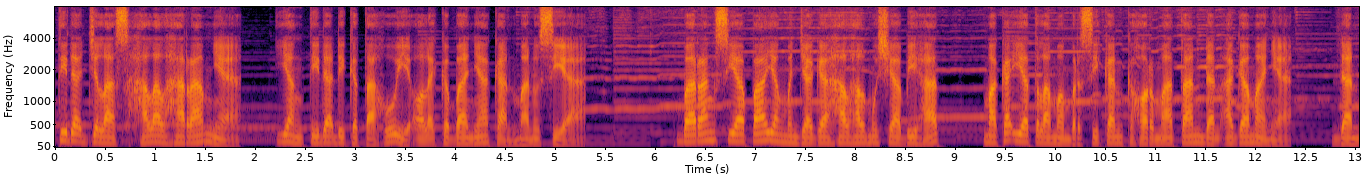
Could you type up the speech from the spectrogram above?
tidak jelas halal haramnya, yang tidak diketahui oleh kebanyakan manusia. Barang siapa yang menjaga hal-hal musyabihat, maka ia telah membersihkan kehormatan dan agamanya. Dan,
